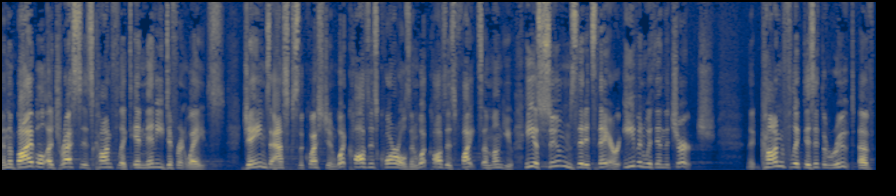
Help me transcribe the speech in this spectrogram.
And the Bible addresses conflict in many different ways. James asks the question, What causes quarrels and what causes fights among you? He assumes that it's there, even within the church. Conflict is at the root of,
